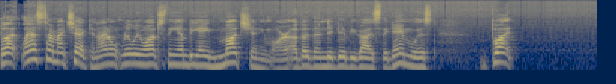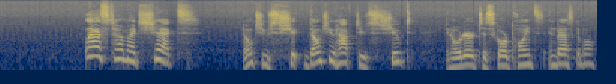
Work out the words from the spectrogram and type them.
But last time I checked, and I don't really watch the NBA much anymore, other than to give you guys the game list, but last time I checked, don't you don't you have to shoot in order to score points in basketball?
